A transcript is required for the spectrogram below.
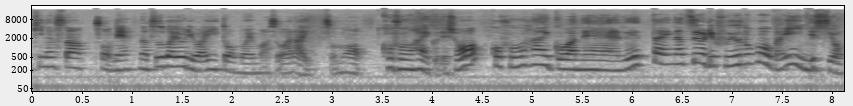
きなさん。そうね。夏場よりはいいと思います。笑い。その古墳俳句でしょ？古墳俳句はね絶対夏より冬の方がいいんですよ。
